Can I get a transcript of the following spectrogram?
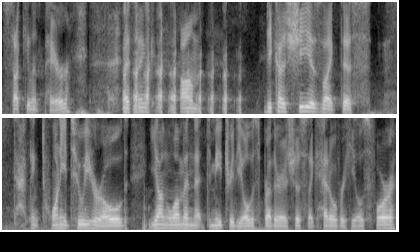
succulent pear. I think um, because she is like this. I think 22 year old young woman that Dmitri, the oldest brother, is just like head over heels for.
